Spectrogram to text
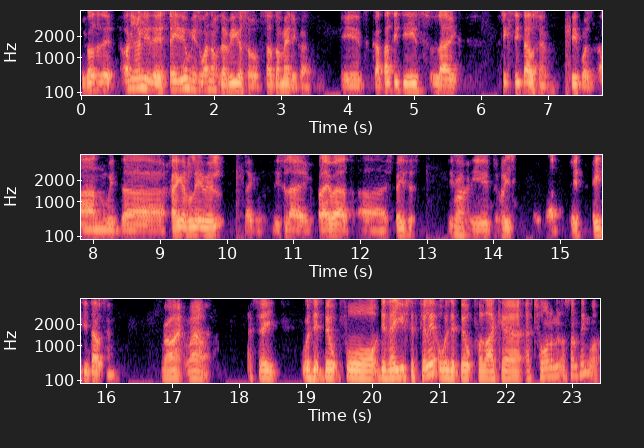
because the, actually the stadium is one of the biggest of South America. Its capacity is like sixty thousand people, and with the higher level, like these like private uh, spaces right. it reached eighty thousand. Right. Wow. Yeah. I see. Was it built for? Did they used to fill it, or was it built for like a, a tournament or something? What?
